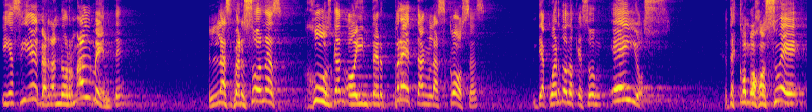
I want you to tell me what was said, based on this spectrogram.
Y así es, ¿verdad? Normalmente las personas juzgan o interpretan las cosas de acuerdo a lo que son ellos. Entonces, como Josué,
